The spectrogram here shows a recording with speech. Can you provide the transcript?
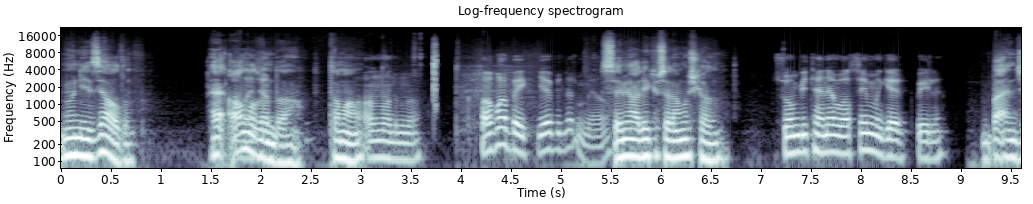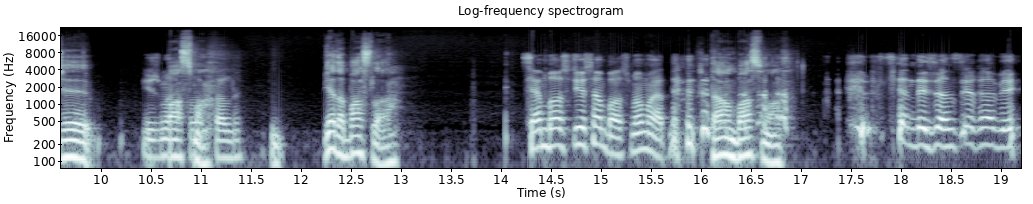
Nunez'i aldın. He almadın Alacağım. daha. Tamam. Almadım lan. Ama bekleyebilirim ya. Semih aleykümselam hoş geldin. Son bir tane basayım mı Gerrit Bey'le? Bence 100 Basma. kaldı. ya da basla. Sen bas diyorsan basmam hayatta. tamam basma. Sen de şans yok abi.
